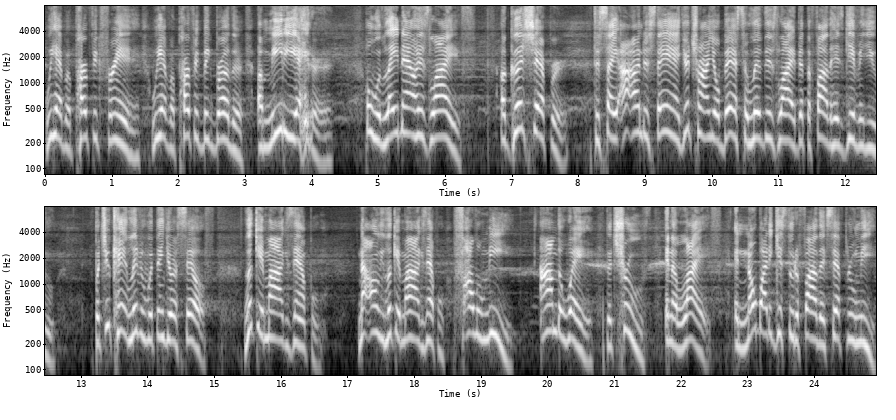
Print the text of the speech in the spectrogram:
We have a perfect friend. We have a perfect big brother, a mediator who will lay down his life, a good shepherd to say, I understand you're trying your best to live this life that the Father has given you, but you can't live it within yourself. Look at my example. Not only look at my example, follow me. I'm the way, the truth, and the life. And nobody gets through the Father except through me.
